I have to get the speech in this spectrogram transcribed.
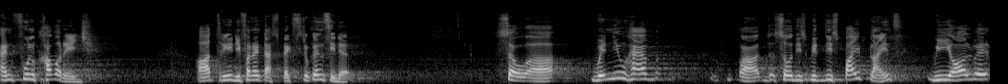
and full coverage are three different aspects to consider. So uh, when you have, uh, so this, with these pipelines, we always,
